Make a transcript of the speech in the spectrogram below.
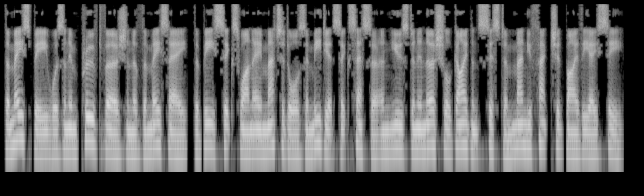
The Mace B was an improved version of the Mace A, the B-61A Matador's immediate successor and used an inertial guidance system manufactured by the AC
